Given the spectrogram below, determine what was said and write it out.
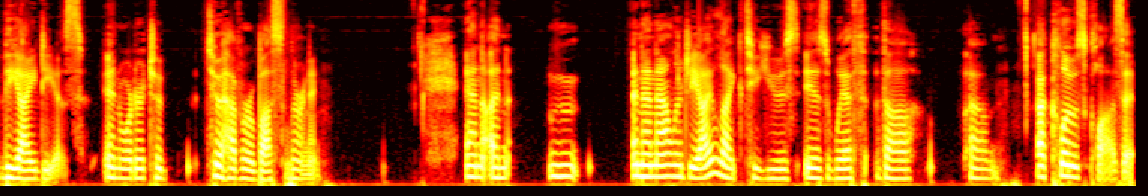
the ideas in order to, to have robust learning. And an, an analogy I like to use is with the um, a clothes closet.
